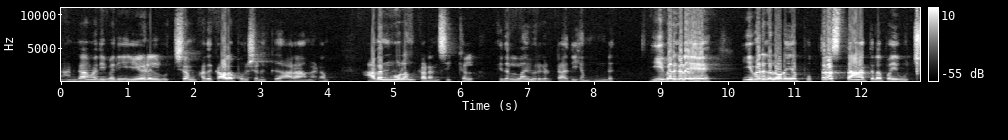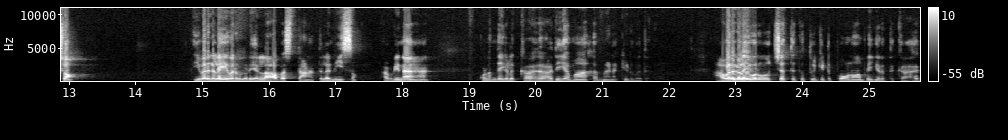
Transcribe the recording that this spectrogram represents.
நான்காம் அதிபதி ஏழில் உச்சம் அது காலபுருஷனுக்கு ஆறாம் இடம். அதன் மூலம் கடன் சிக்கல் இதெல்லாம் இவர்கள்ட்ட அதிகம் உண்டு. இவர்களே இவர்களுடைய புத்திரஸ்தானத்துல போய் உச்சம். இவர்களே இவர்களுடைய லாபஸ்தானத்துல நீசம் அப்படின்னா குழந்தைகளுக்காக அதிகமாக மெனக்கிடுவது. அவர்களை ஒரு உச்சத்துக்கு தூக்கிட்டு போகணும் அப்படிங்கிறதுக்காக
